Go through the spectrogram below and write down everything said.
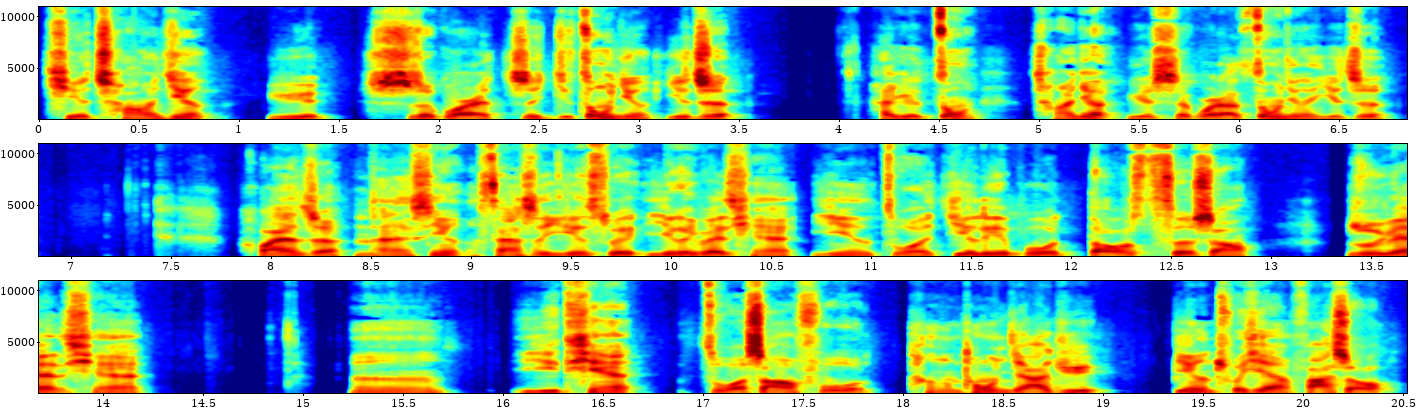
其长径与食管直径纵径一致，它与纵肠镜与食管的纵径一致。患者男性，三十一岁，一个月前因左肌肋部刀刺伤。入院前，嗯，一天左上腹疼痛加剧，并出现发烧、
